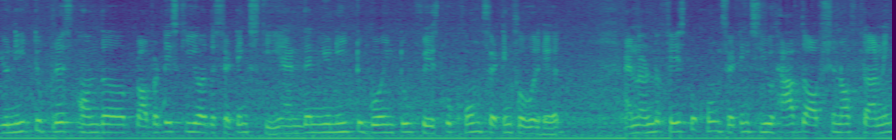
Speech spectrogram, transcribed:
you need to press on the properties key or the settings key and then you need to go into Facebook Home settings over here and under Facebook home settings you have the option of turning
